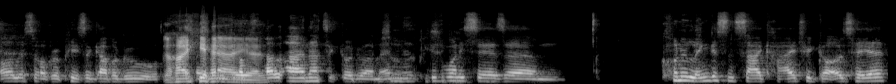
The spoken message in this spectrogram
All this over a piece of gabagool. And yeah, drops yeah. That line, that's a good one. What's And over the other one he says, um, "Cunnilingus and psychiatry got us here."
